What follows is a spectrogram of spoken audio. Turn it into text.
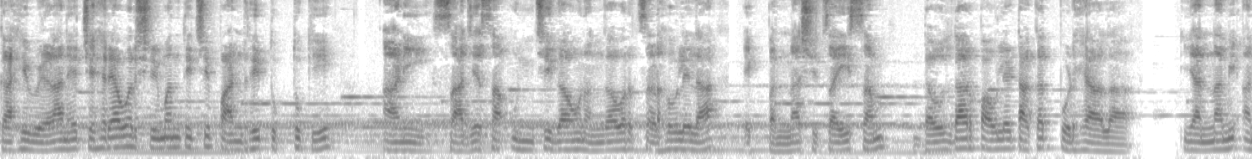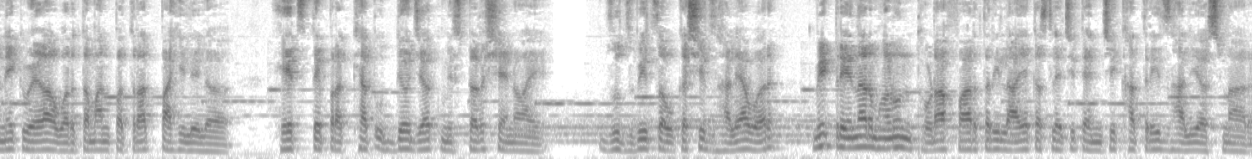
काही वेळाने चेहऱ्यावर श्रीमंतीची पांढरी तुकतुकी आणि साजेसा उंची गाऊन अंगावर चढवलेला एक पन्नाशीचा इसम डौलदार पावले टाकत पुढे आला. यांना मी अनेक वेळा वर्तमानपत्रात पाहिलेलं. हेच ते प्रख्यात उद्योजक मिस्टर शेनॉय. जुजबी चौकशी झाल्यावर मी ट्रेनर म्हणून थोडाफार तरी लायक असल्याची त्यांची खात्री झाली असणार.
